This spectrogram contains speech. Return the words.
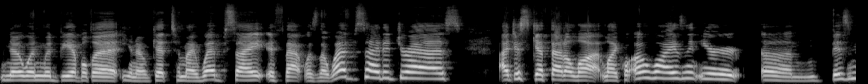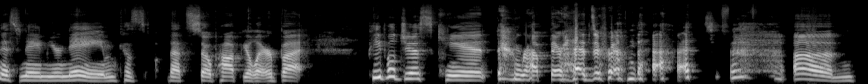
no one would be able to, you know, get to my website if that was the website address. I just get that a lot. Like, oh, why isn't your um, business name your name? Because that's so popular. But people just can't wrap their heads around that. Um,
